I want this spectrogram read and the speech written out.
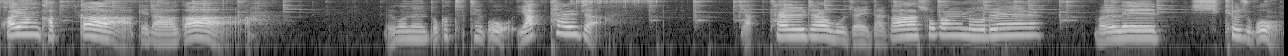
화형 갑각에다가 이거는 똑같을 테고 약탈자 약탈자 모자에다가 소각로를 말렙 시켜주고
